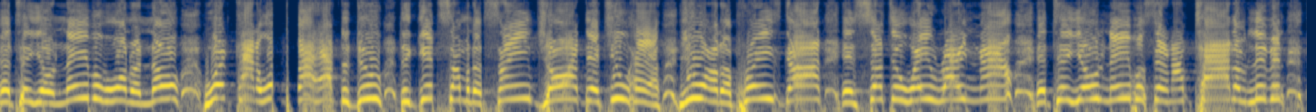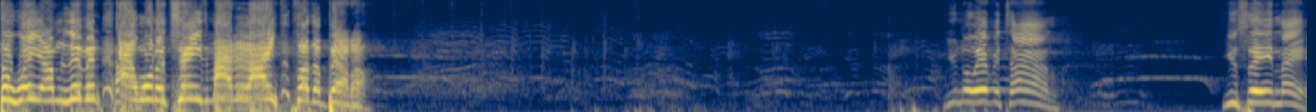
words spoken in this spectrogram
until your neighbor want to know what kind of what do I have to do to get some of the same joy that you have. You ought to praise God in such a way right now until your neighbor saying, I'm tired of living the way I'm living. I want to change my life for the better. You know, every time you say amen,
